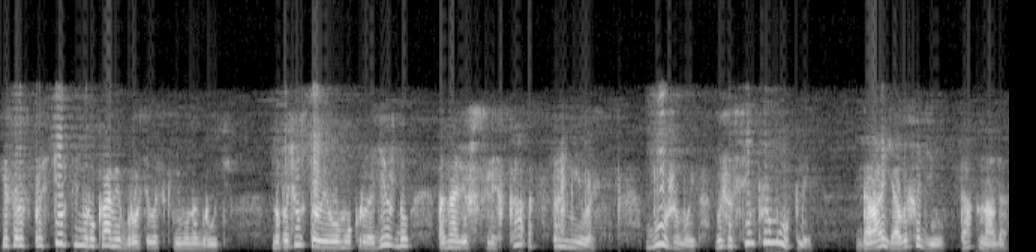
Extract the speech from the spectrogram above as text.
и с распростертыми руками бросилась к нему на грудь. Но, почувствовав его мокрую одежду, она лишь слегка отстранилась. «Боже мой, вы совсем промокли!» «Да, я выходил, так надо».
